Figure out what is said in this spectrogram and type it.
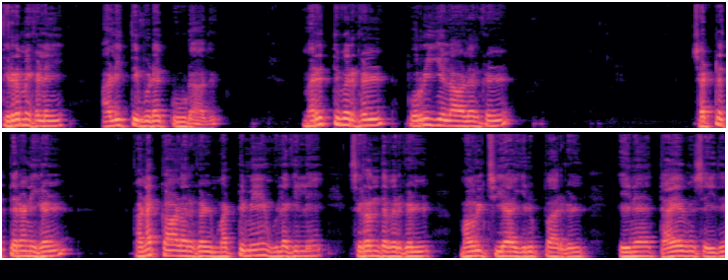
திறமைகளை அழித்துவிடக்கூடாது மருத்துவர்கள் பொறியியலாளர்கள் சட்டத்திறனிகள் கணக்காளர்கள் மட்டுமே உலகிலே சிறந்தவர்கள் மகிழ்ச்சியாக இருப்பார்கள் என தயவு செய்து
